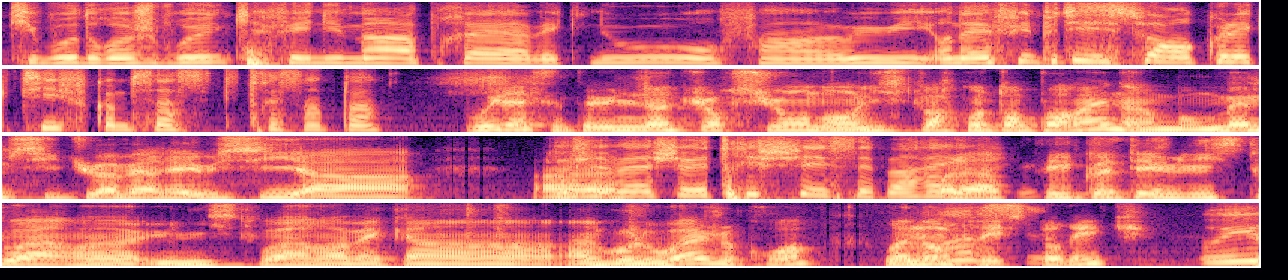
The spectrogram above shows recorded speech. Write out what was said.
Thibaut de Rochebrune qui a fait une humain après avec nous. Enfin, oui, oui. On avait fait une petite histoire en collectif comme ça, c'était très sympa. Oui, là, c'était une incursion dans l'histoire contemporaine. Bon, même si tu avais réussi à. J'avais triché, c'est pareil. Voilà, tricoter une histoire, euh, une histoire avec un, un Gaulois, je crois, ou un homme préhistorique. Oui,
